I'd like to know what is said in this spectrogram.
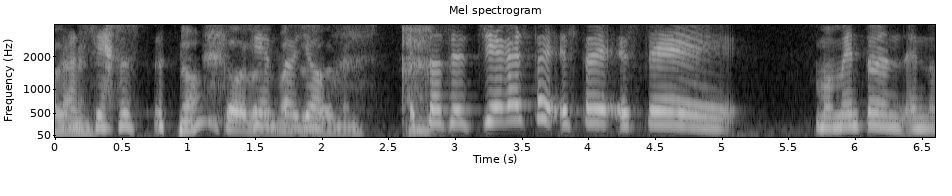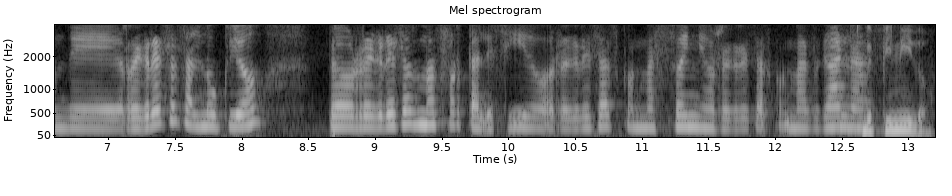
de menos. circunstancial. ¿No? Todo lo Siento demás es yo. lo de menos. Entonces llega este, este, este momento en, en donde regresas al núcleo, pero regresas más fortalecido, regresas con más sueños, regresas con más ganas, Definido.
